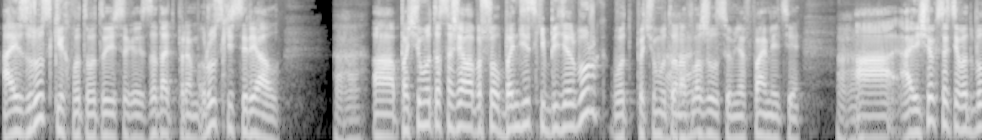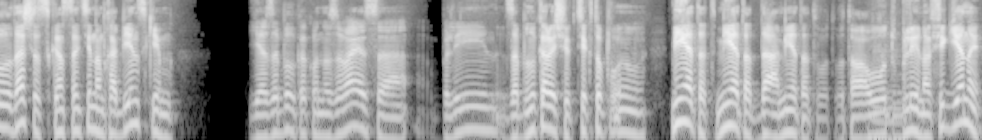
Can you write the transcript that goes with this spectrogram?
А из русских, вот, вот если задать прям русский сериал, ага. а, почему-то сначала пошел «Бандитский Петербург», вот почему-то ага. он отложился у меня в памяти. Ага. А, а еще, кстати, вот был, знаешь, с Константином Хабинским, я забыл, как он называется, блин, забыл, ну, короче, те, кто... Метод, метод, да, метод. Вот, вот, а вот, блин, офигенный.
